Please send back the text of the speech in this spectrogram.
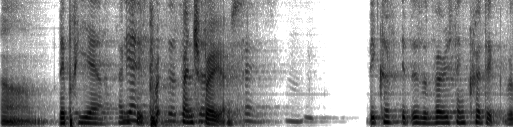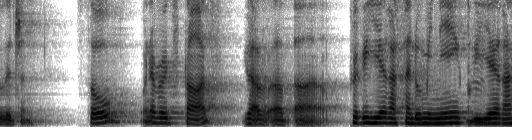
um, the prières, how do yes, you say, Pr- the, French the, the, prayers. Mm-hmm. Because it is a very syncretic religion. So, whenever it starts, you have a, a prière à Saint Dominique, mm. prière à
